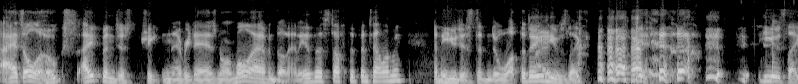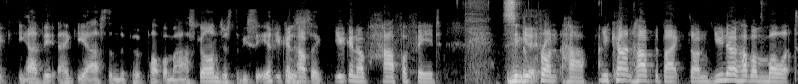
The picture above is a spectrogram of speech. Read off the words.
ah, "It's all a hoax. I've been just treating every day as normal. I haven't done any of this stuff they've been telling me." And he just didn't know what to do. He was like, he was like, he had to. I think he asked them to put pop a mask on just to be safe. You can 'cause, have like, you can have half a fade, See, the Yeah. front half. You can't have the back done. You now have a mullet.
